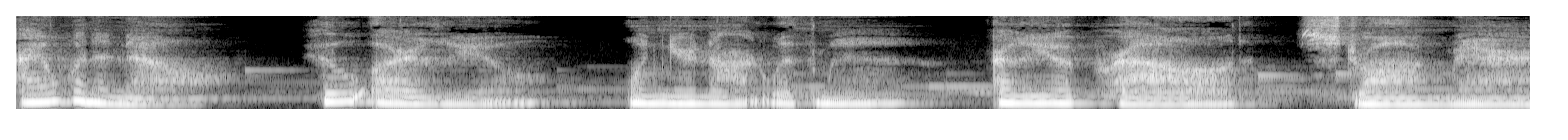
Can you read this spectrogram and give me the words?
I wanna know who are you when you're not with me? Are you a proud, strong man?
